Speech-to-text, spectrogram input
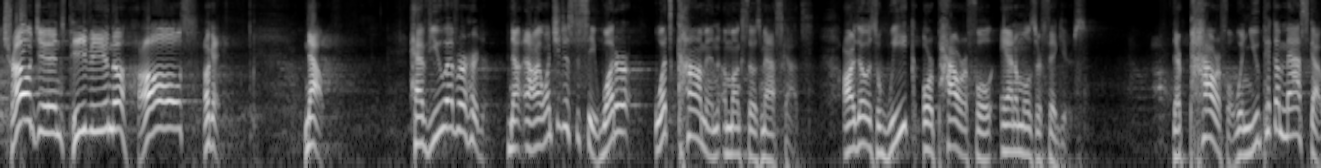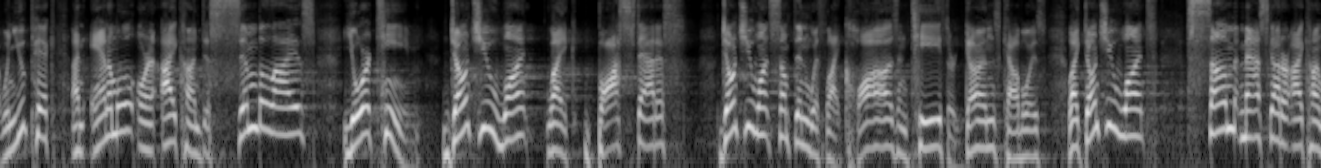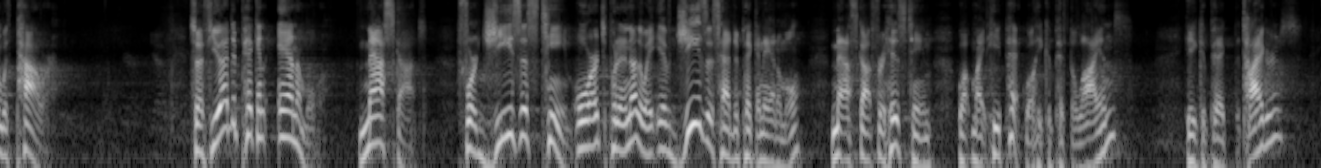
Trojans. PV in the house. Okay. Now, have you ever heard? Now, now, I want you just to see what are what's common amongst those mascots. Are those weak or powerful animals or figures? They're powerful. When you pick a mascot, when you pick an animal or an icon to symbolize your team, don't you want like boss status? Don't you want something with like claws and teeth or guns, cowboys? Like, don't you want some mascot or icon with power? So, if you had to pick an animal mascot for Jesus' team, or to put it another way, if Jesus had to pick an animal mascot for his team, what might he pick? Well, he could pick the Lions, he could pick the Tigers,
